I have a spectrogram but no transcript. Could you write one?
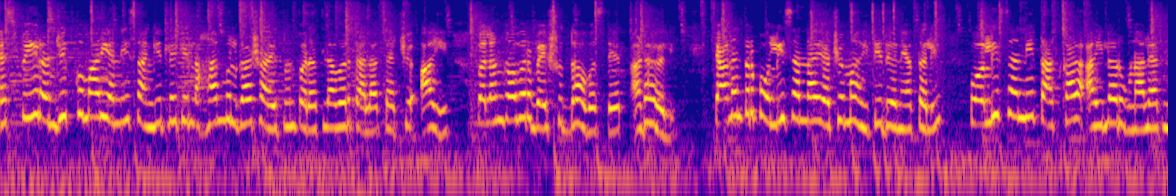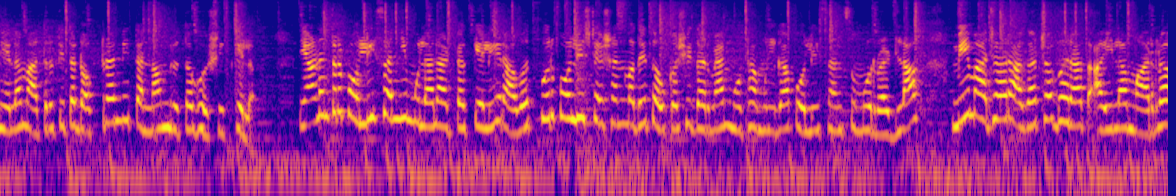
एस पी रणजित कुमार यांनी सांगितले की लहान मुलगा शाळेतून परतल्यावर त्याला त्याची आई पलंगावर बेशुद्ध अवस्थेत आढळली. त्यानंतर पोलिसांना याची माहिती देण्यात आली. पोलिसांनी तात्काळ आईला रुग्णालयात नेलं मात्र तिथं डॉक्टरांनी त्यांना मृत घोषित केलं. यानंतर पोलिसांनी मुलाला अटक केली. रावतपूर पोलीस स्टेशनमध्ये चौकशी दरम्यान मोठा मुलगा पोलिसांसमोर रडला. मी माझ्या रागाच्या भरात आईला मारलं.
